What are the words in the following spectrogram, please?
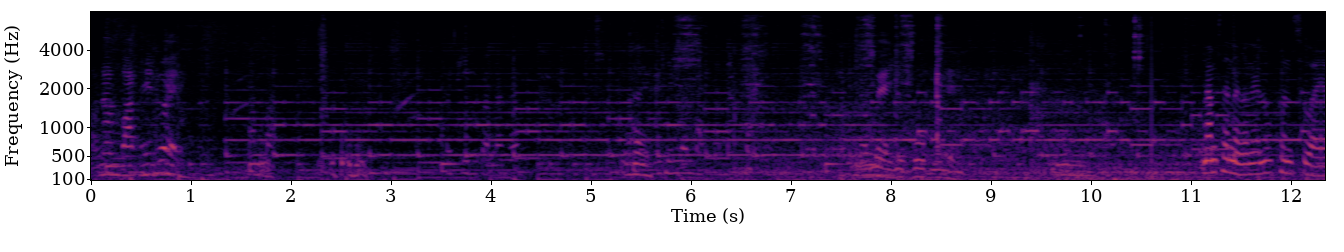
เอานำบัตรให้ด้วยเลยแล้วแม่ยูทูบนี่เนี่ยนำเสนอในลูกคนสวย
